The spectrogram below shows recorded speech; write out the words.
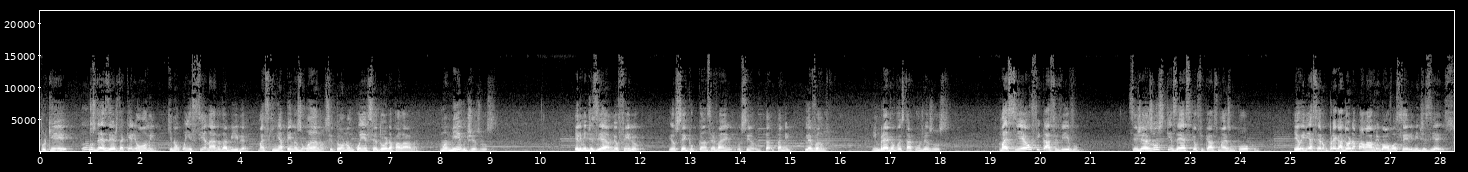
porque um dos desejos daquele homem que não conhecia nada da Bíblia, mas que em apenas um ano se tornou um conhecedor da palavra, um amigo de Jesus ele me dizia: Meu filho, eu sei que o câncer vai, o Senhor está tá me levando. Em breve eu vou estar com Jesus. Mas se eu ficasse vivo, se Jesus quisesse que eu ficasse mais um pouco, eu iria ser um pregador da palavra igual você. Ele me dizia isso.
